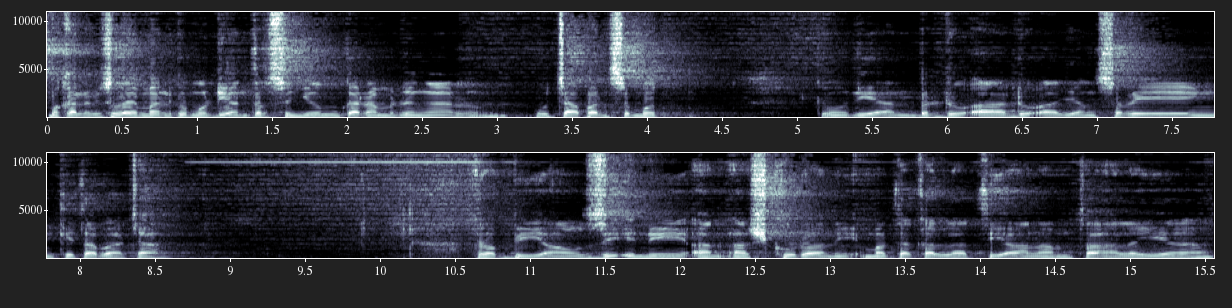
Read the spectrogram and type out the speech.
Maka Nabi Sulaiman kemudian tersenyum karena mendengar ucapan semut. Kemudian berdoa doa yang sering kita baca. Rabbi ini an ashkura ni'mataka allati an'amta alayya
